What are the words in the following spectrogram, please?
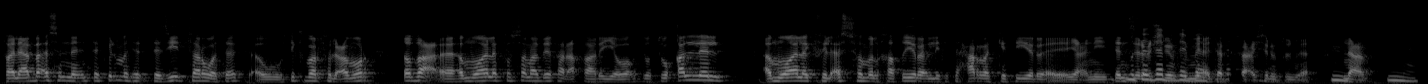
فلا بأس أن أنت كل ما تزيد ثروتك أو تكبر في العمر تضع أموالك في الصناديق العقارية وتقلل أموالك في الأسهم الخطيرة اللي تتحرك كثير يعني تنزل 20% ترتفع 20% نعم. نعم.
